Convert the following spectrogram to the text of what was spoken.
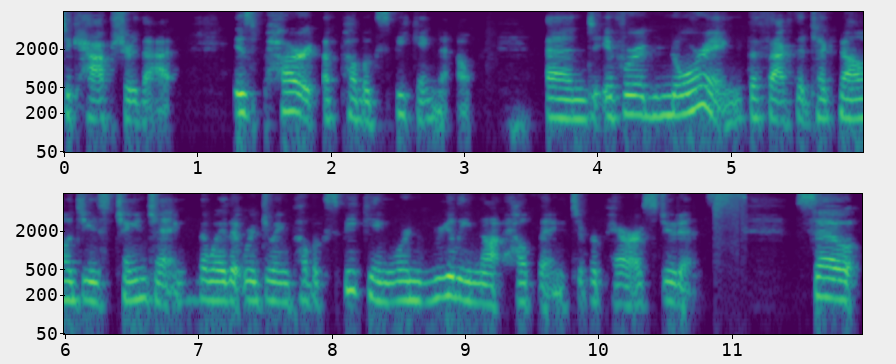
to capture that is part of public speaking now. And if we're ignoring the fact that technology is changing the way that we're doing public speaking, we're really not helping to prepare our students. So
